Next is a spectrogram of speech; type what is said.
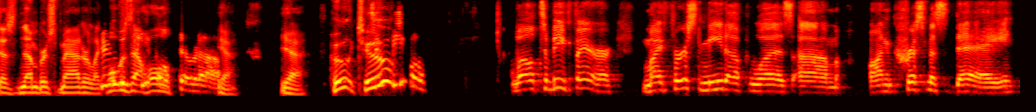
does numbers matter? Like, what was that whole? showed up. Yeah, yeah. Who Two two? people. Well, to be fair, my first meetup was um, on Christmas Day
